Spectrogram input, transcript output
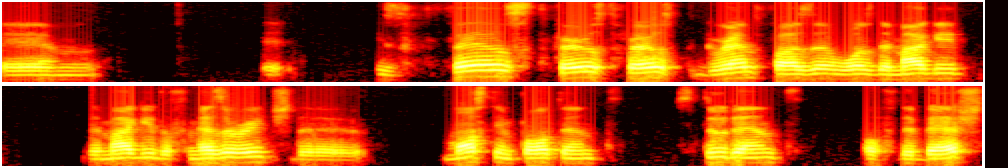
Um, his first, first, first grandfather was the Maggid, the Maggid of Mezerich, the most important student of the Besht,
